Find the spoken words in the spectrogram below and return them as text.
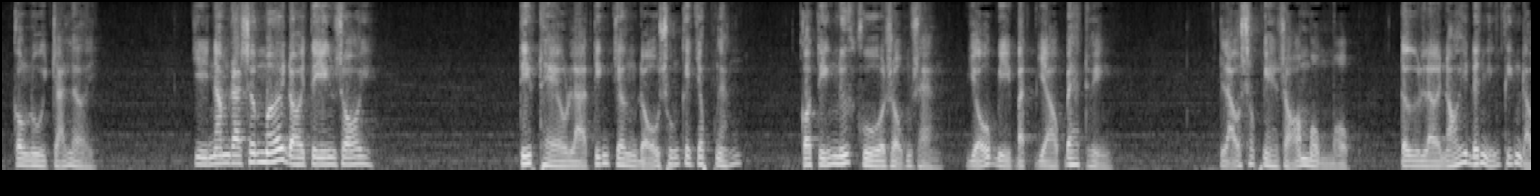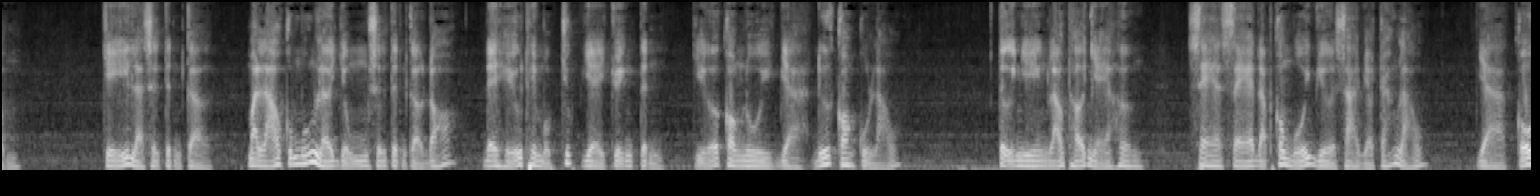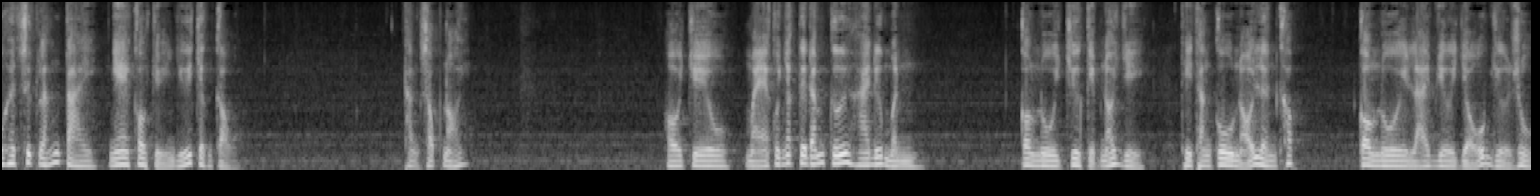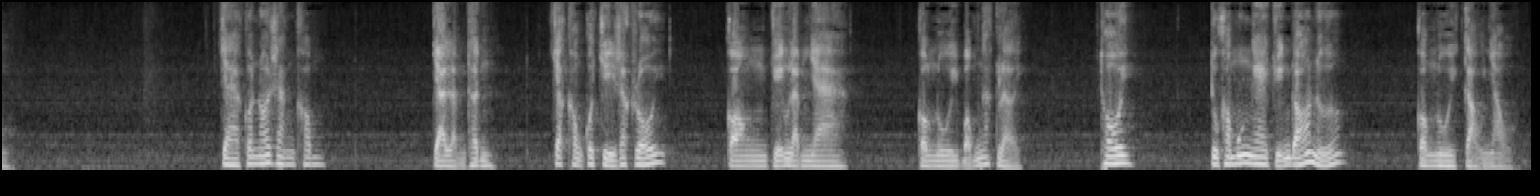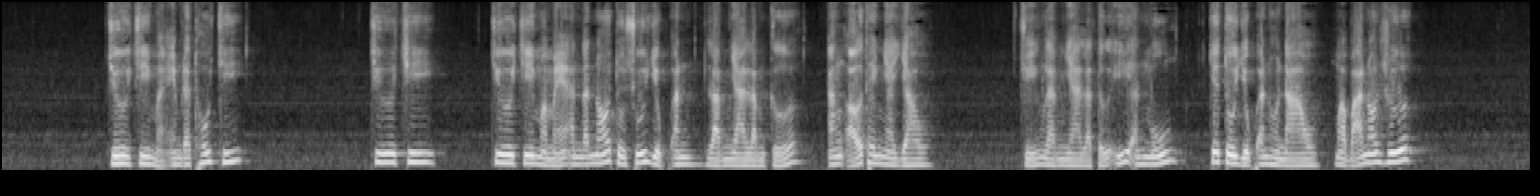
Con nuôi trả lời, vì Năm ra sớm mới đòi tiền rồi. Tiếp theo là tiếng chân đổ xuống cái dốc ngắn. Có tiếng nước cua rộn ràng Vỗ bị bạch vào be thuyền. Lão Sóc nghe rõ mồm một, từ lời nói đến những tiếng động. Chỉ là sự tình cờ, Mà lão cũng muốn lợi dụng sự tình cờ đó Để hiểu thêm một chút về chuyện tình Giữa con nuôi và đứa con của lão. Tự nhiên lão thở nhẹ hơn, Xe xe đập con mũi vừa xài vào trán lão. Và cố hết sức lắng tai Nghe câu chuyện dưới chân cầu. Thằng Sóc nói, Hồi chiều mẹ có nhắc tới đám cưới hai đứa mình, Con nuôi chưa kịp nói gì Thì thằng cu nổi lên khóc, con nuôi lại vừa dỗ vừa ru. Cha có nói răng không? Cha làm thinh, Chắc không có chi rắc rối, Còn chuyện làm nhà, Con nuôi bỗng ngắt lời, Thôi, tôi không muốn nghe chuyện đó nữa. Con nuôi cào nhầu Chưa chi mà em đã thối chí. Chưa chi Chưa chi mà mẹ anh đã nói tôi xúi dục anh Làm nhà làm cửa, Ăn ở theo nhà giàu. Chuyện làm nhà là tự ý anh muốn, Chứ tôi dục anh hồi nào mà bà nói rứa.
